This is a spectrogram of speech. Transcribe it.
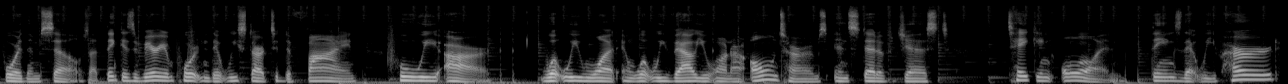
for themselves. I think it's very important that we start to define who we are, what we want, and what we value on our own terms instead of just taking on things that we've heard,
